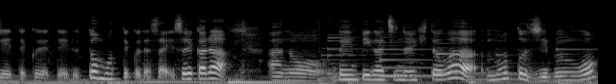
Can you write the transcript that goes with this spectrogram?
えてくれていると思ってください。それからあの便秘がちな人はもっと自分を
